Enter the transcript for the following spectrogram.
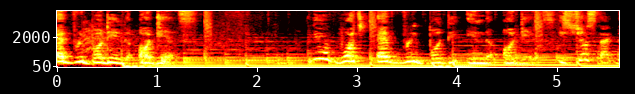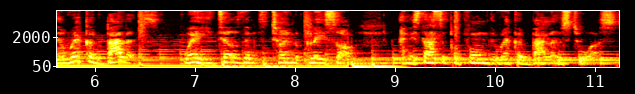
everybody in the audience. You watch everybody in the audience. It's just like the record balance, where he tells them to turn the place up and he starts to perform the record balance to us.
